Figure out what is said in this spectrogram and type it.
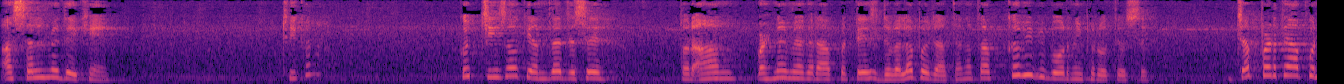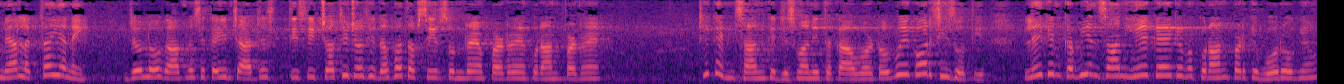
اصل میں دیکھیں۔ ٹھیک ہے نا؟ کچھ چیزوں کے اندر جیسے قرآن پڑھنے میں اگر آپ کا ٹیسٹ ڈیولپ ہو جاتا ہے نا تو آپ کبھی بھی بور نہیں پھر ہوتے اس سے۔ جب پڑھتے ہیں آپ کو نیا لگتا ہے یا نہیں؟ جو لوگ آپ میں سے کئی چارجز تیسری، چوتھی چوتھی دفعہ تفسیر سن رہے ہیں، پڑھ رہے ہیں، قرآن پڑھ رہے ہیں۔ ٹھیک ہے، انسان کی جسمانی تھکاوٹ اور وہ ایک اور چیز ہوتی ہے۔ لیکن کبھی انسان یہ کہے کہ میں قرآن پڑھ کے بور ہو گیا ہوں۔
